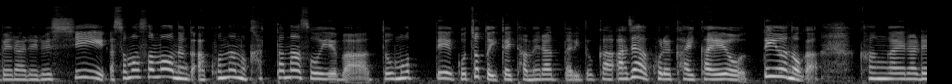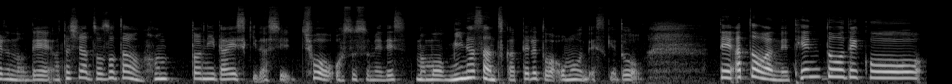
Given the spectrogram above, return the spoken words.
べられるしそもそもなんかあこんなの買ったなそういえばと思ってこうちょっと一回ためらったりとかあじゃあこれ買い替えようっていうのが考えられるので私は ZOZO タウン本当に大好きだし超おすすめです、まあ、もう皆さん使ってるとは思うんですけど。であとはね店頭でこ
